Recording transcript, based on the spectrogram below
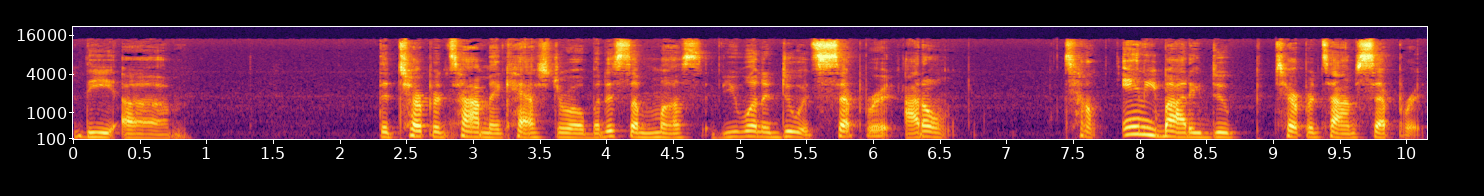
the um the turpentine and castor oil, but it's a must. If you want to do it separate, I don't tell anybody do turpentine separate,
